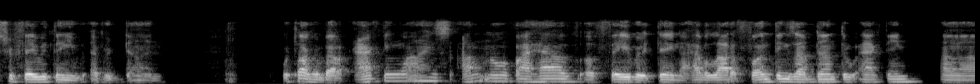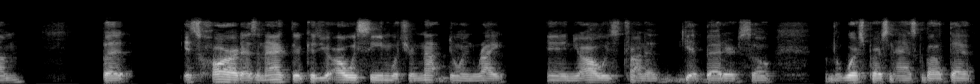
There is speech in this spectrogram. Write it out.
What's your favorite thing you've ever done? We're talking about acting wise. I don't know if I have a favorite thing. I have a lot of fun things I've done through acting. Um, but it's hard as an actor because you're always seeing what you're not doing right and you're always trying to get better. So I'm the worst person to ask about that.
